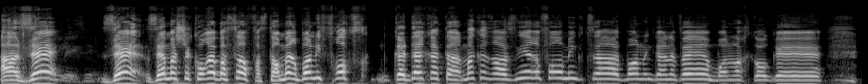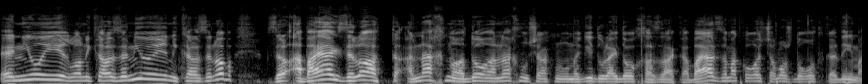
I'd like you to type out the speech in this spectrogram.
אז זה, זה, זה מה שקורה בסוף, אז אתה אומר בוא נפרוץ גדר קטן, מה קרה? אז נהיה רפורמים קצת, בוא נגנבר, בוא נחגוג New Year, לא נקרא לזה New Year, נקרא לזה נובה. לא, הבעיה היא זה לא אנחנו, הדור אנחנו, שאנחנו נגיד אולי דור חזק, הבעיה זה מה קורה שלוש דורות קדימה.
